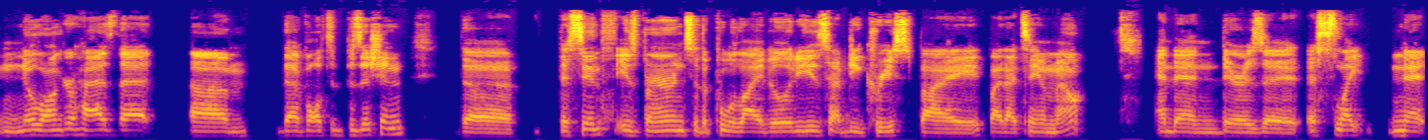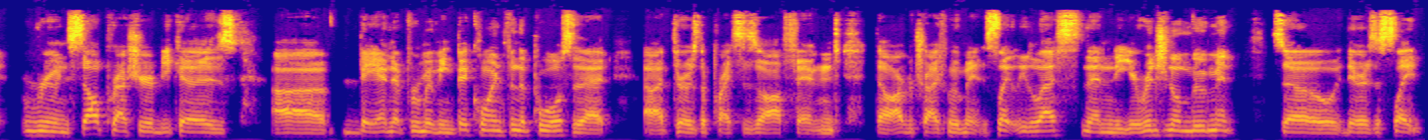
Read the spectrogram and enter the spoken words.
no longer has that um, that vaulted position the the synth is burned, so the pool liabilities have decreased by by that same amount. And then there's a, a slight net rune sell pressure because uh, they end up removing Bitcoin from the pool, so that uh, throws the prices off, and the arbitrage movement is slightly less than the original movement. So there's a slight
